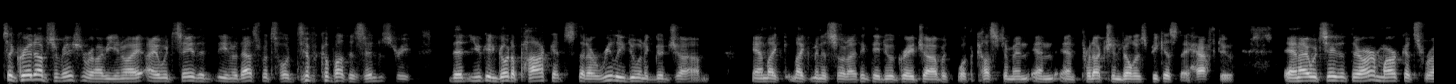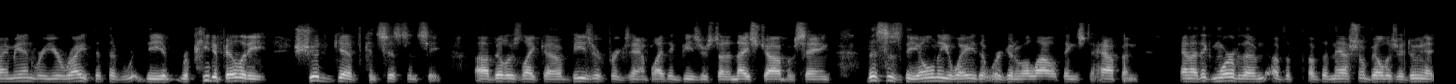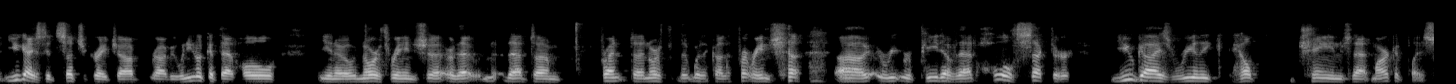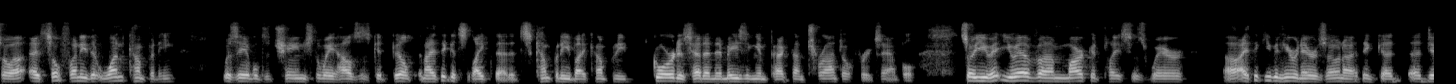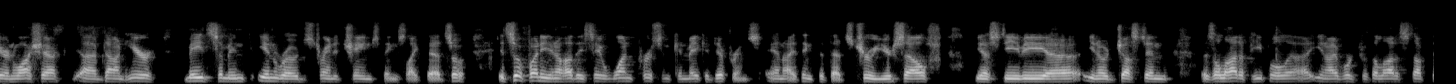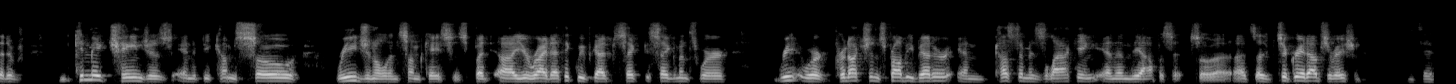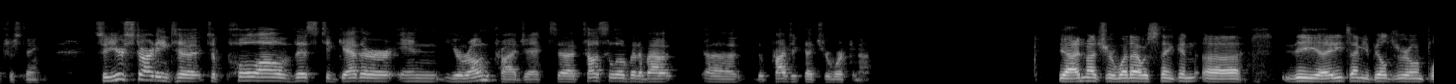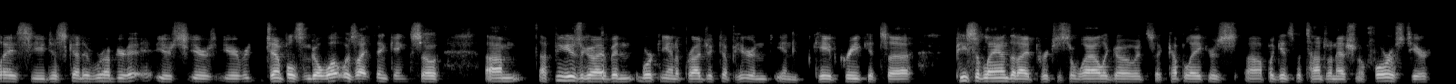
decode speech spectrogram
It's a great observation, Robbie. You know, I, I would say that, you know, that's what's so difficult about this industry, that you can go to pockets that are really doing a good job. And like like Minnesota, I think they do a great job with both custom and, and, and production builders because they have to. And I would say that there are markets where I'm in where you're right that the the repeatability should give consistency. Uh, builders like uh, Beazer, for example, I think Beazer's done a nice job of saying this is the only way that we're going to allow things to happen. And I think more of the of the of the national builders are doing it. You guys did such a great job, Robbie. When you look at that whole, you know, North Range uh, or that that um, front uh, north what they call the front range uh, re- repeat of that whole sector, you guys really helped change that marketplace. So uh, it's so funny that one company was able to change the way houses get built, and I think it's like that. It's company by company. Gord has had an amazing impact on Toronto, for example. So you you have um, marketplaces where uh, I think even here in Arizona, I think uh, uh, Darren Washak uh, down here made some in, inroads trying to change things like that. So it's so funny, you know, how they say one person can make a difference, and I think that that's true. Yourself, you know, Stevie, uh, you know, Justin. There's a lot of people. Uh, you know, I've worked with a lot of stuff that have can make changes, and it becomes so regional in some cases. But you're right. I think we've got seg- segments where re- where production's probably better and custom is lacking, and then the opposite. So uh, that's a, it's a great observation. It's interesting. So you're starting to to pull all of this together in your own project. Uh, tell us a little bit about uh, the project that you're working on. Yeah, I'm not sure what I was thinking. Uh, the uh, anytime you build your own place, you just kind of rub your your your your temples and go, "What was I thinking?" So, um, a few years ago, I've been working on a project up here in in Cave Creek. It's a piece of land that I purchased a while ago. It's a couple acres up against the Tonto National Forest here,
